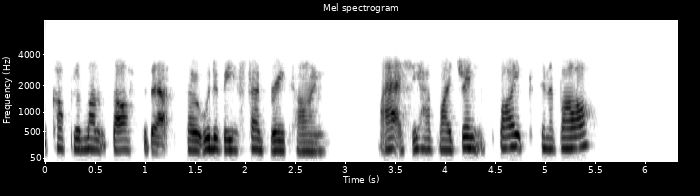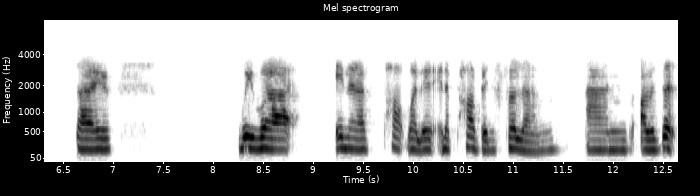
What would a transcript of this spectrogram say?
a couple of months after that. So it would have been February time. I actually had my drink spiked in a bar. So we were in a pub, well, in a pub in Fulham, and I was at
